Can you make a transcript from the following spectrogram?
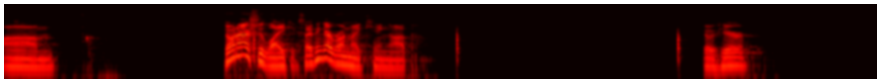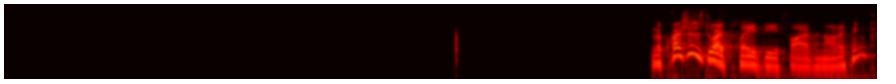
Um don't actually like it because I think I run my king up. Go here. And the question is do I play b5 or not? I think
